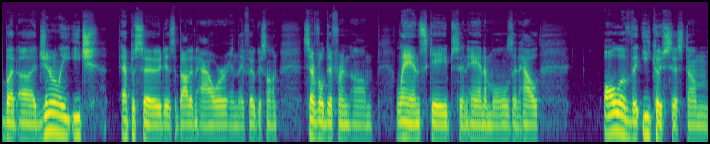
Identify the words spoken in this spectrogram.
But uh, generally, each episode is about an hour and they focus on several different um, landscapes and animals and how all of the ecosystem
